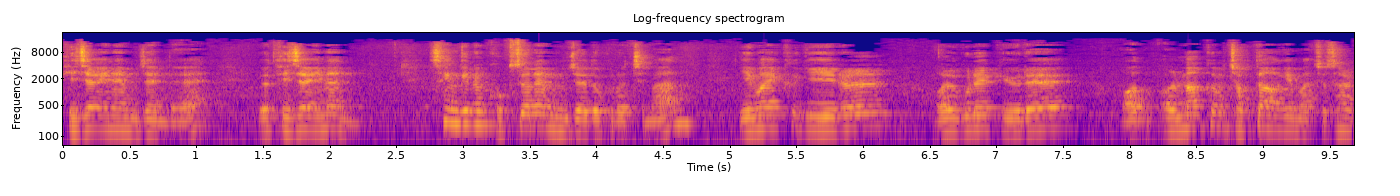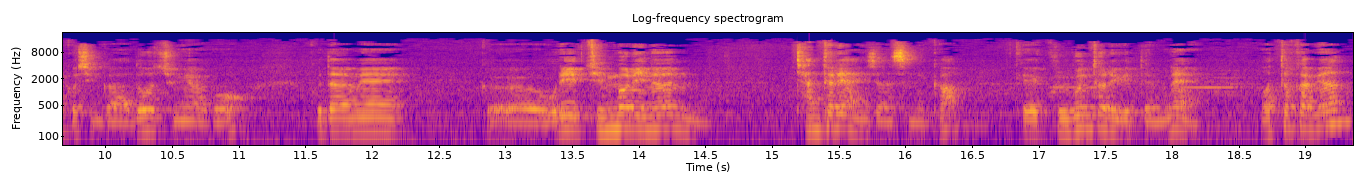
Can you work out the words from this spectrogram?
디자인의 문제인데 이 디자인은 생기는 곡선의 문제도 그렇지만 이마의 크기를 얼굴의 비율에 어, 얼만큼 적당하게 맞춰서 할 것인가도 중요하고 그 다음에 그 우리 뒷머리는 잔털이 아니지 않습니까? 그게 굵은 털이기 때문에 어떻게 하면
